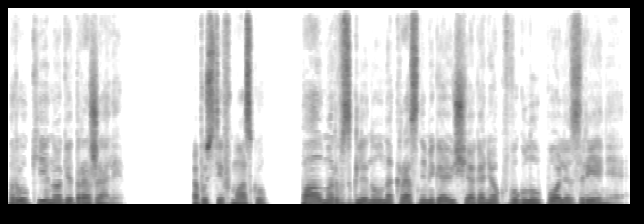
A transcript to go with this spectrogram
руки и ноги дрожали. Опустив маску, Палмер взглянул на красный мигающий огонек в углу поля зрения.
